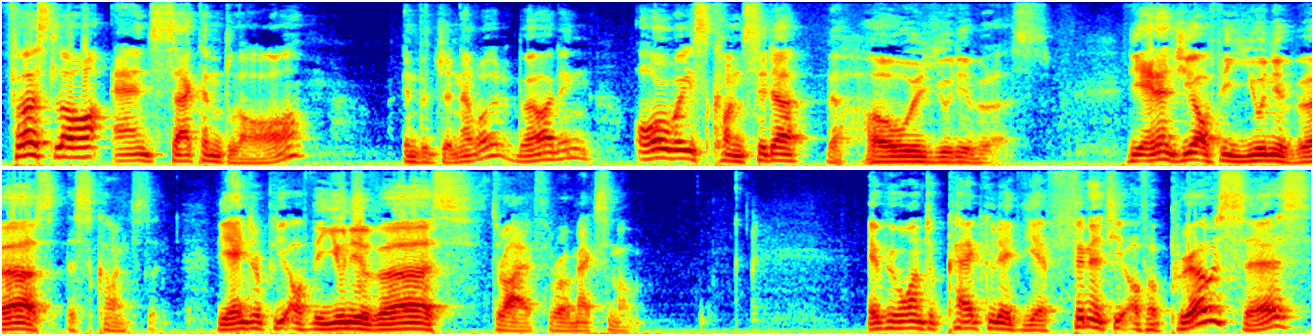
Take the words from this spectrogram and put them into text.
First law and second law, in the general wording, always consider the whole universe. The energy of the universe is constant the entropy of the universe drives through a maximum. If we want to calculate the affinity of a process,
